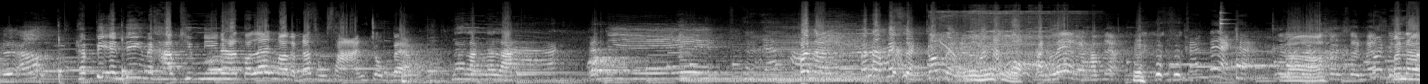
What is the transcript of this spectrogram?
เออ เอ้าแฮปปี้เอนดิ้งนะครับ คลิปนี้นะฮะ ตอนแรกมาแบบน่าสงสาร จบแบบ น่ารัก น่ารักอันนี้ ป้านางป้านางไม่เขินกล้องแบบป้านางออกครั้งแรกนะครับเนี่ยครั้งแรกค่ะเหรอ เขินเขินไหมป้านาง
